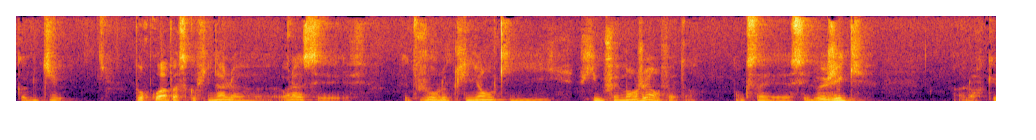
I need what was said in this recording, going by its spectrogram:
comme Dieu. Pourquoi Parce qu'au final, euh, voilà, c'est toujours le client qui, qui vous fait manger en fait. Donc c'est logique. Alors que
